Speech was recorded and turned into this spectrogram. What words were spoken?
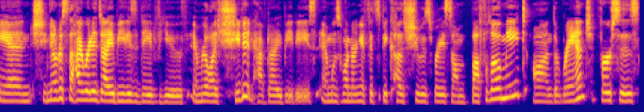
and she noticed the high rate of diabetes in native youth and realized she didn't have diabetes and was wondering if it's because she was raised on buffalo meat on the ranch versus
